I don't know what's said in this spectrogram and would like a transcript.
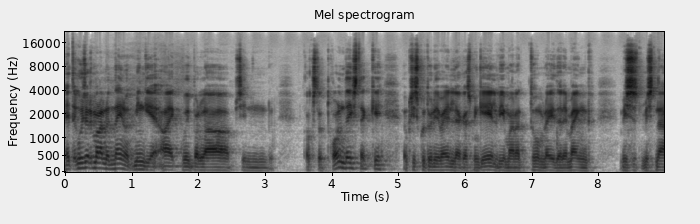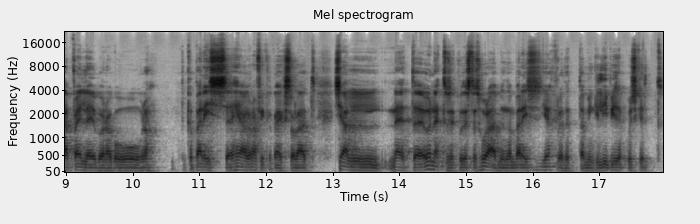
et kusjuures ma olen nüüd näinud mingi aeg võib-olla siin kaks tuhat kolmteist äkki. siis, kui tuli välja kas mingi eelviimane Tomb Raideri mäng, mis, mis näeb välja juba nagu noh, ikka päris hea graafikaga, eks ole, et seal need õnnetused, kuidas ta sureb, need on päris jõhkrad, et ta mingi libiseb kuskilt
